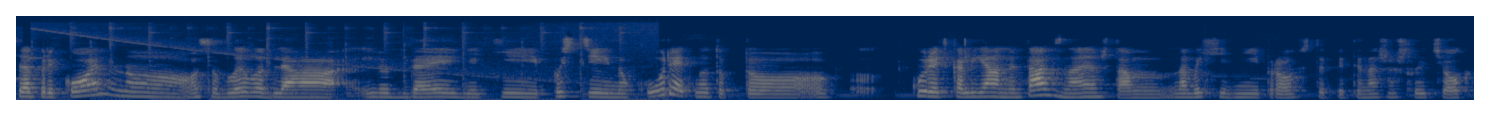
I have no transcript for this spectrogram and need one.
Це прикольно, особливо для людей, які постійно курять. Ну, тобто, курять кальяни так, знаєш, там на вихідні просто піти на шашличок.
